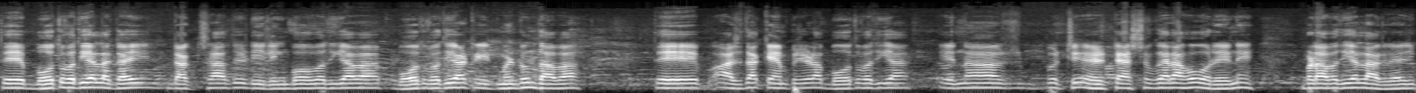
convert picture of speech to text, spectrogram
ਤੇ ਬਹੁਤ ਵਧੀਆ ਲੱਗਾ ਜੀ। ਡਾਕਟਰ ਸਾਹਿਬ ਦੀ ਡੀਲਿੰਗ ਬਹੁਤ ਵਧੀਆ ਵਾ ਬਹੁਤ ਵਧੀਆ ਟ੍ਰੀਟਮੈਂਟ ਹੁੰਦਾ ਵਾ ਤੇ ਅੱਜ ਦਾ ਕੈਂਪ ਜਿਹੜਾ ਬਹੁਤ ਵਧੀਆ ਇਹਨਾਂ ਟੈਸਟ ਵਗੈਰਾ ਹੋ ਰਹੇ ਨੇ ਬੜਾ ਵਧੀਆ ਲੱਗ ਰਿਹਾ ਜੀ।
